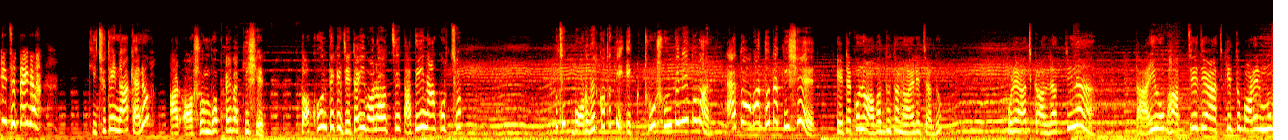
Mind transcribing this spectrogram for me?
কিছুতেই না। কিছুতেই না কেন? আর অসম্ভবটাই বা কিসের? তখন থেকে যেটাই বলা হচ্ছে তাতেই না করছ? বড়দের কথা কি একটু শুনতে নেই তোমার? এত অবাধ্যতা কিসের? এটা কোনো অবাধ্যতা নয় রে চাঁদু। ওরে আজ কাল রাত্রি না? তাই ও ভাবছে যে আজকে তো বরের মুখ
